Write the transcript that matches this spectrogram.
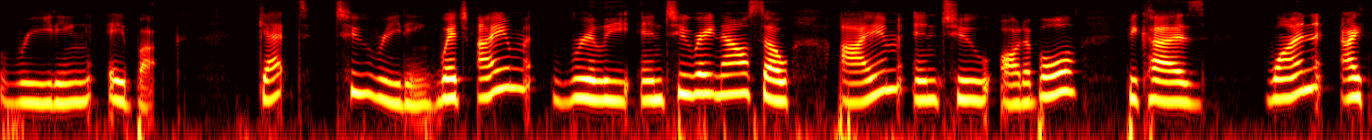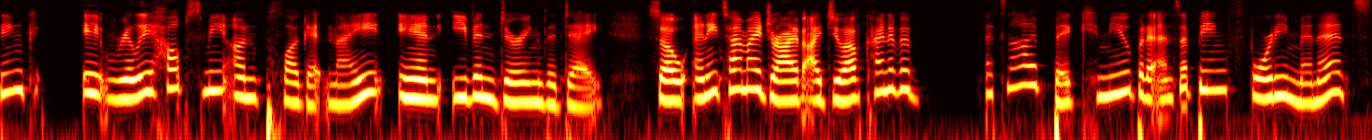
reading a book. Get to reading, which I'm really into right now. So I am into Audible because one, I think it really helps me unplug at night and even during the day. So anytime I drive, I do have kind of a it's not a big commute, but it ends up being 40 minutes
